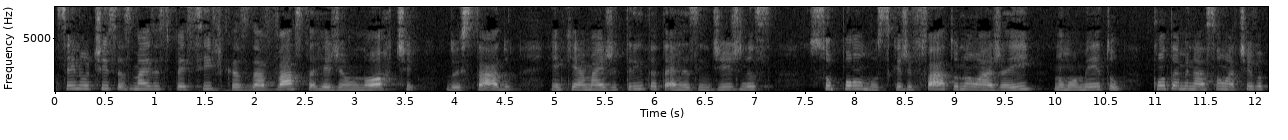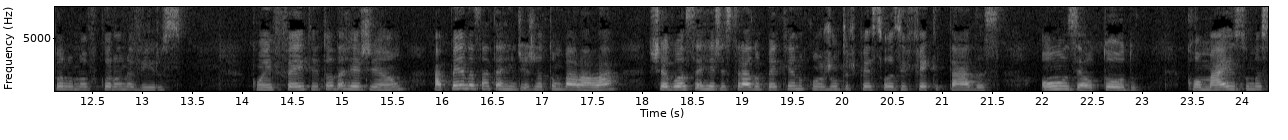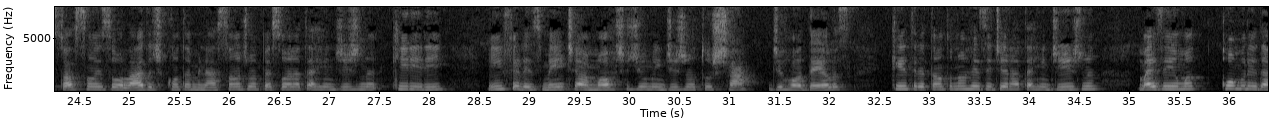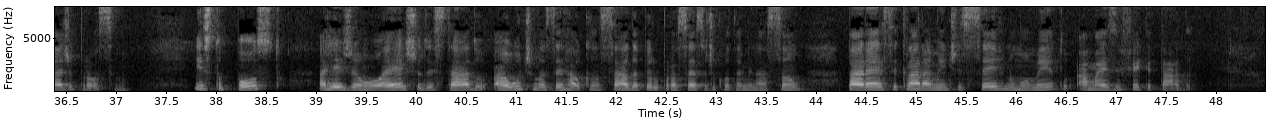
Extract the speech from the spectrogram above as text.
Sem notícias mais específicas da vasta região norte do estado, em que há mais de 30 terras indígenas, supomos que de fato não haja aí, no momento, contaminação ativa pelo novo coronavírus. Com efeito, em toda a região, apenas na terra indígena Tumbalalá, chegou a ser registrado um pequeno conjunto de pessoas infectadas, 11 ao todo, com mais uma situação isolada de contaminação de uma pessoa na terra indígena Quiriri e, infelizmente, a morte de uma indígena Tuxá, de Rodelas, que entretanto não residia na terra indígena, mas em uma comunidade próxima. Isto posto, a região oeste do estado, a última a ser alcançada pelo processo de contaminação, parece claramente ser, no momento, a mais infectada.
